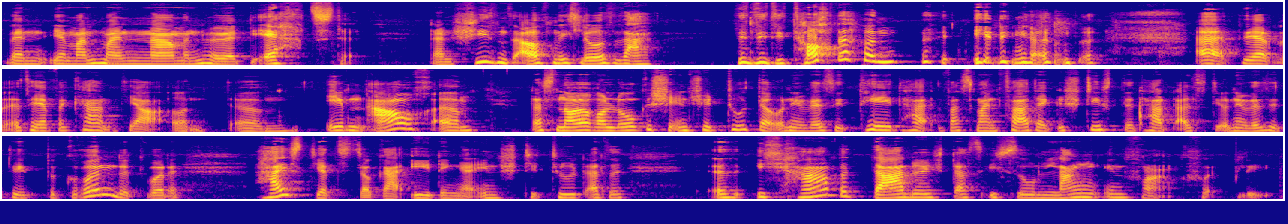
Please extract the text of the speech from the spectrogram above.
wenn jemand meinen Namen hört, die Ärzte, dann schießen sie auf mich los und sagen, sind Sie die Tochter von Edinger? Äh, sehr, sehr bekannt, ja. Und ähm, eben auch ähm, das Neurologische Institut der Universität, was mein Vater gestiftet hat, als die Universität begründet wurde, heißt jetzt sogar Edinger Institut. Also äh, ich habe dadurch, dass ich so lang in Frankfurt blieb,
